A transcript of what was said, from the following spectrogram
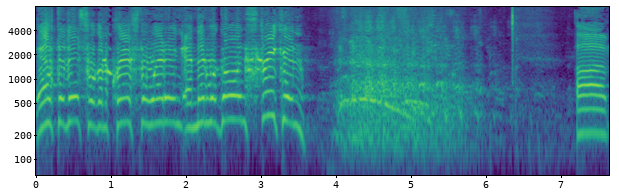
After this, we're going to crash the wedding, and then we're going streaking. Uh,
